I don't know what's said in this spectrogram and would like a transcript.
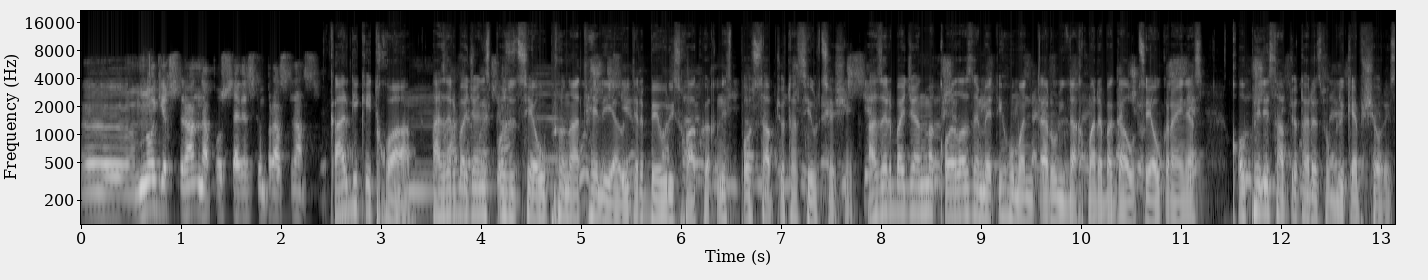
многих стран на постсоветском пространстве. კარგი კითხვაა. აზერბაიჯანის პოზიცია უფრო ნათელია ვიდრე ბევრი სხვა ქვეყნის პოსტსაბჭოთა სივრცეში. აზერბაიჯანმა ყველაზე მეტი ჰუმანიტარული დახმარება გაუწია უკრაინას ყოფილი საბჭოთა რესპუბლიკებს შორის.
